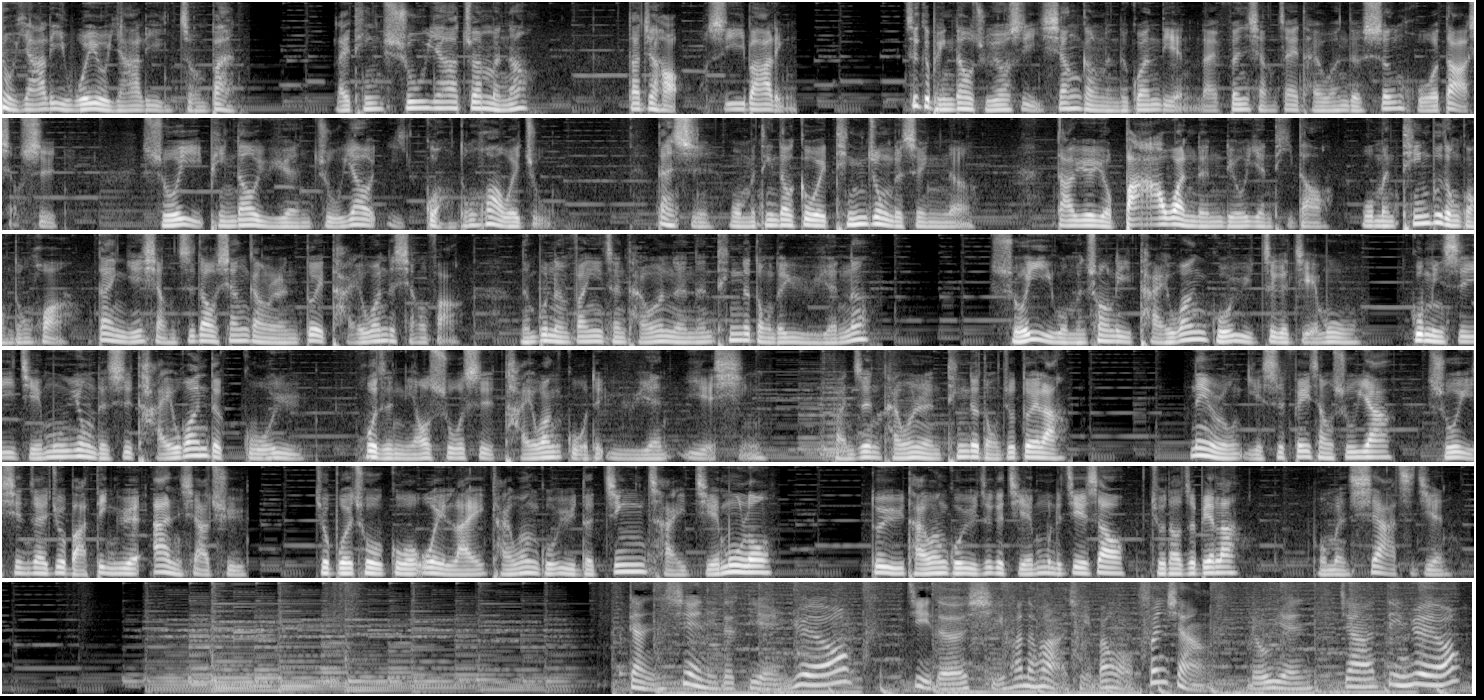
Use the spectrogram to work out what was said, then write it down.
有压力，我也有压力，怎么办？来听舒压专门呢、啊。大家好，我是一八零。这个频道主要是以香港人的观点来分享在台湾的生活大小事，所以频道语言主要以广东话为主。但是我们听到各位听众的声音呢，大约有八万人留言提到，我们听不懂广东话，但也想知道香港人对台湾的想法，能不能翻译成台湾人能听得懂的语言呢？所以，我们创立台湾国语这个节目。顾名思义，节目用的是台湾的国语，或者你要说是台湾国的语言也行，反正台湾人听得懂就对啦。内容也是非常舒压，所以现在就把订阅按下去，就不会错过未来台湾国语的精彩节目喽。对于台湾国语这个节目的介绍就到这边啦，我们下次见。感谢你的点阅哦。记得喜欢的话，请帮我分享、留言、加订阅哦。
